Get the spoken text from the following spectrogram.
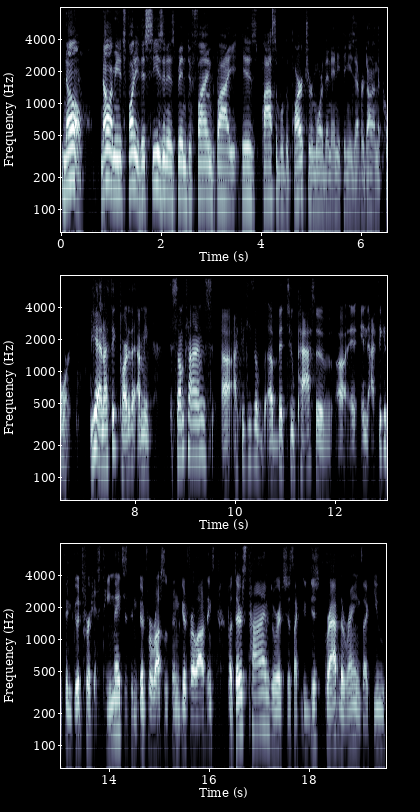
No, no. I mean, it's funny. This season has been defined by his possible departure more than anything he's ever done on the court. Yeah, and I think part of that. I mean, sometimes uh, I think he's a, a bit too passive, uh, and, and, I think it's been good for his teammates. It's been good for Russell. It's been good for a lot of things. But there's times where it's just like, dude, just grab the reins. Like you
